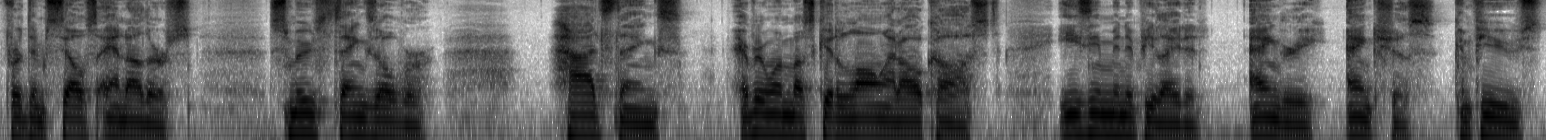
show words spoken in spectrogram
for themselves and others, smooths things over, hides things. Everyone must get along at all costs. Easy manipulated, angry, anxious, confused,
